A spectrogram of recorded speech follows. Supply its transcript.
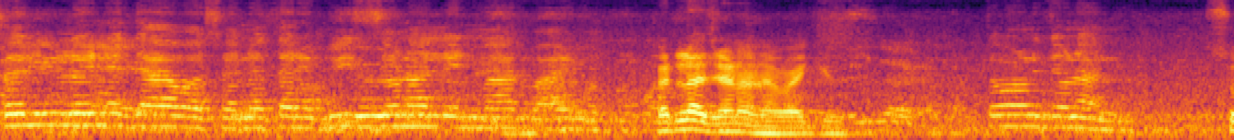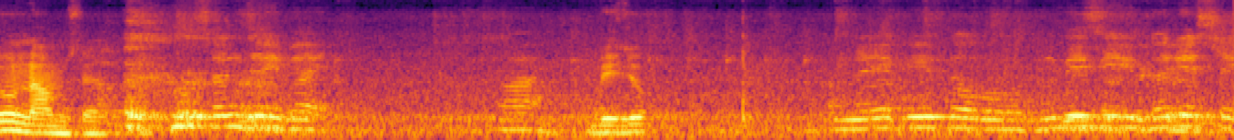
શરીર લઈને જ આવે છે અને અત્યારે વીસ જણા લઈને મારવા આવ્યો કેટલા જણાને વાગ્યું? છે ત્રણ જણાને. શું નામ છે? સંજયભાઈ. બીજું? અને એક એ તો બેબી ઘરે છે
